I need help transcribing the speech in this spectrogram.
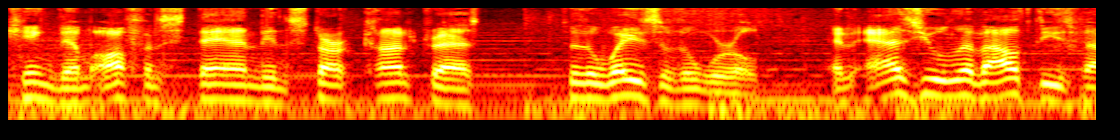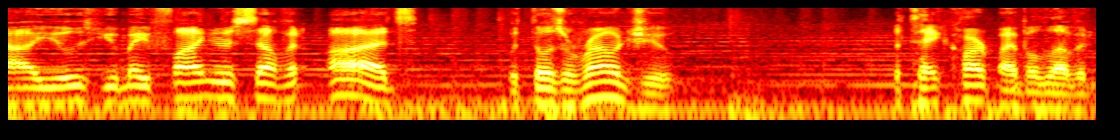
kingdom often stand in stark contrast to the ways of the world, and as you live out these values, you may find yourself at odds with those around you. But take heart, my beloved.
